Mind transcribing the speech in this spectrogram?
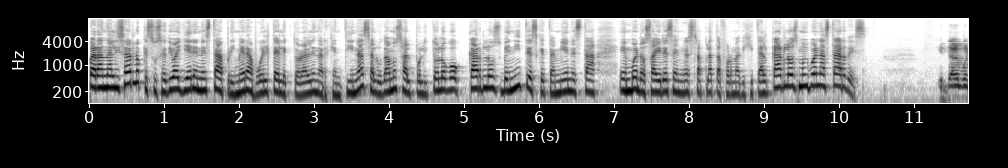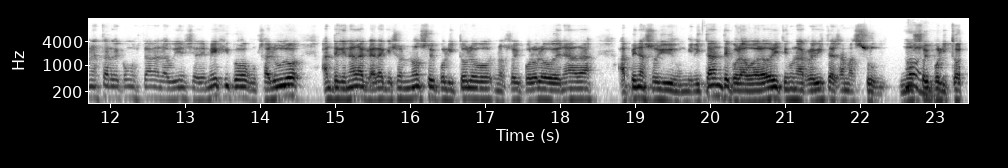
Para analizar lo que sucedió ayer en esta primera vuelta electoral en Argentina, saludamos al politólogo Carlos Benítez, que también está en Buenos Aires en nuestra plataforma digital. Carlos, muy buenas tardes. ¿Qué tal? Buenas tardes, ¿cómo están a la audiencia de México? Un saludo. Antes que nada, aclarar que yo no soy politólogo, no soy porólogo de nada, apenas soy un militante, colaborador y tengo una revista que se llama Zoom. No soy politólogo,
